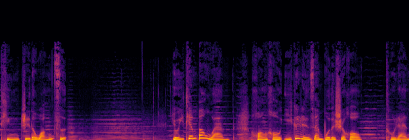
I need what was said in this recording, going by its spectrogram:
挺直的王子。有一天傍晚，皇后一个人散步的时候，突然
